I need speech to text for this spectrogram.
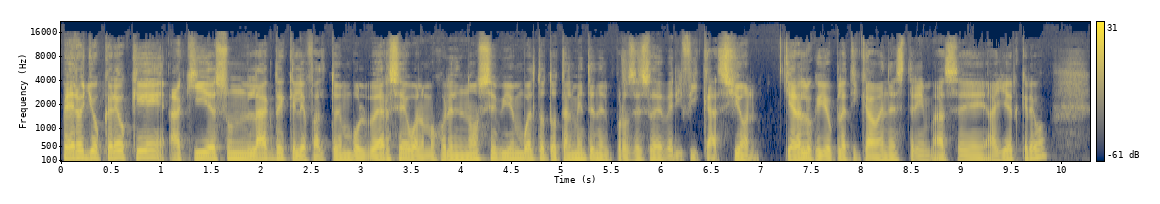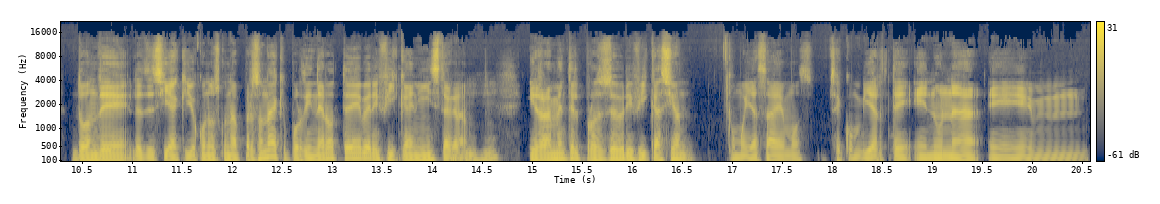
Pero yo creo que aquí es un lag de que le faltó envolverse o a lo mejor él no se vio envuelto totalmente en el proceso de verificación, que era lo que yo platicaba en stream hace ayer, creo, donde les decía que yo conozco una persona que por dinero te verifica en Instagram y realmente el proceso de verificación, como ya sabemos, se convierte en una em,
